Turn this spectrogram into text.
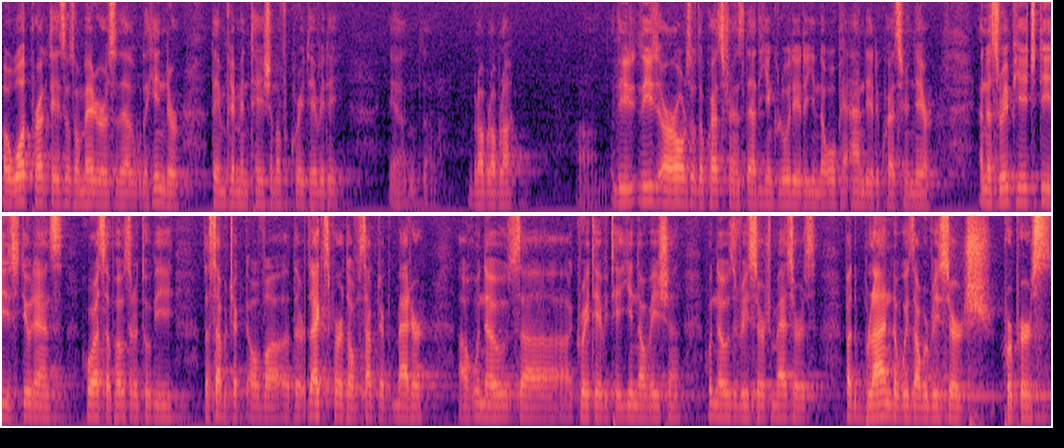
or what practices or measures that would hinder the implementation of creativity and uh, blah, blah, blah. The, these are also the questions that included in the open-ended questionnaire. And the three PhD students who are supposed to be the subject of, uh, the, the, expert of subject matter, uh, who knows uh, creativity, innovation, who knows research methods, but blend with our research purpose,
